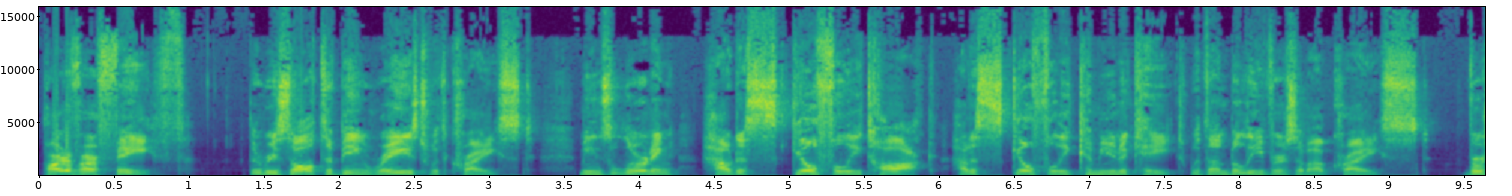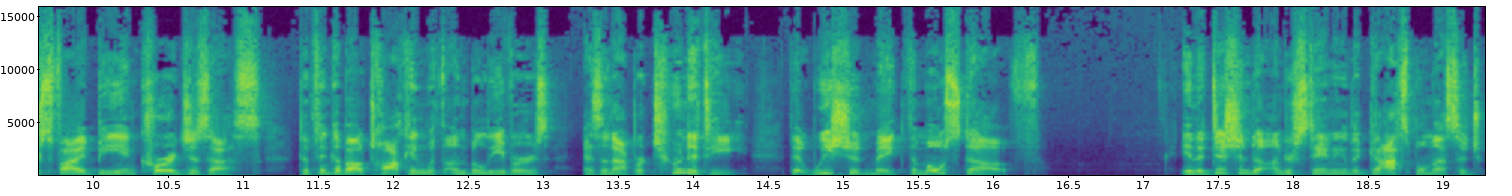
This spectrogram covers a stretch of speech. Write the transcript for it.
Part of our faith, the result of being raised with Christ, means learning how to skillfully talk, how to skillfully communicate with unbelievers about Christ. Verse 5b encourages us to think about talking with unbelievers as an opportunity that we should make the most of. In addition to understanding the gospel message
